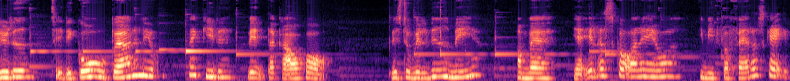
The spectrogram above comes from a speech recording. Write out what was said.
Lyttet til Det Gode Børneliv med Gitte Vinter Gravgaard. Hvis du vil vide mere om, hvad jeg ellers går og laver i mit forfatterskab,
